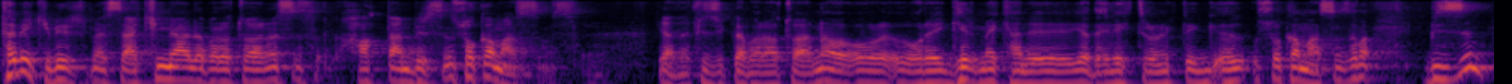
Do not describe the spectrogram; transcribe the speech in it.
tabii ki bir mesela kimya laboratuvarına siz halktan birisini sokamazsınız. Ya da fizik laboratuvarına or- oraya girmek hani ya da elektronikte sokamazsınız ama bizim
